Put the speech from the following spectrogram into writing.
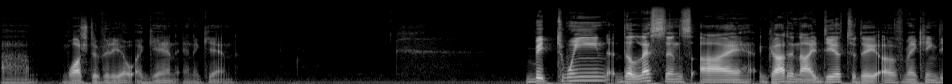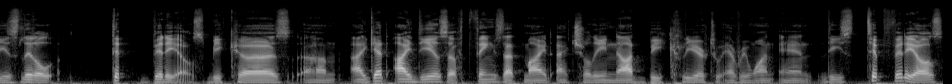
um, watch the video again and again. Between the lessons, I got an idea today of making these little tip videos because um, I get ideas of things that might actually not be clear to everyone and these tip videos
